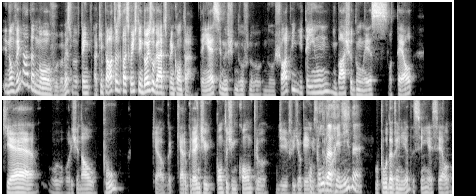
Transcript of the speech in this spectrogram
e não vem nada novo. Mesmo, tem, aqui em Pelotas, basicamente, tem dois lugares para encontrar. Tem esse no, no, no, shopping e tem um embaixo de um ex-hotel, que é o original Pool, que, é o, que era o grande ponto de encontro de videogames. O Pool da Avenida? O pool da avenida, sim, esse é o,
